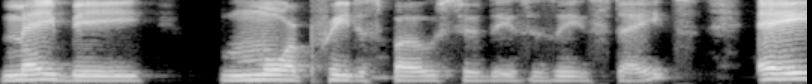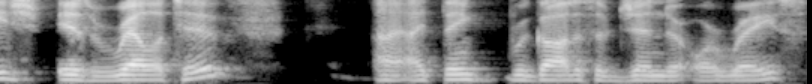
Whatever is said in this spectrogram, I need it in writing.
may be more predisposed to these disease states. Age is relative, I, I think, regardless of gender or race.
